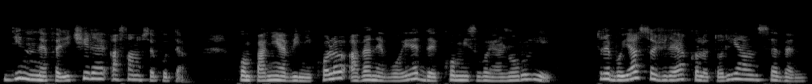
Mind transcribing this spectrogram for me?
Din nefericire, asta nu se putea. Compania vinicolă avea nevoie de comis voiajorul ei. Trebuia să-și rea călătoria în Seven.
